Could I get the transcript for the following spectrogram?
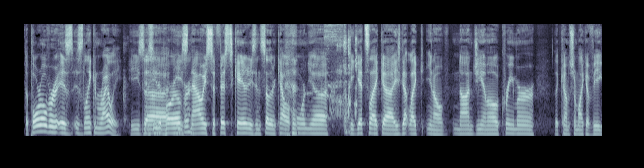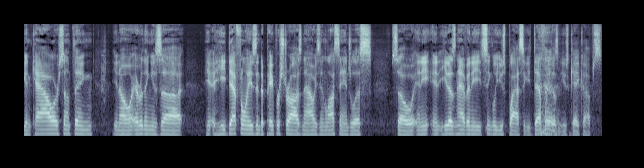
the pour over is is Lincoln Riley. He's Is he the uh, pour He's now he's sophisticated. He's in Southern California. he gets like uh, he's got like you know non-GMO creamer that comes from like a vegan cow or something. You know everything is. Uh, he, he definitely is into paper straws now. He's in Los Angeles. So and he and he doesn't have any single-use plastic. He definitely doesn't use K cups.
